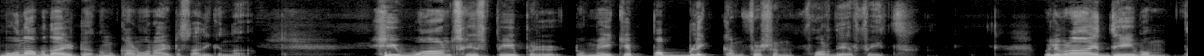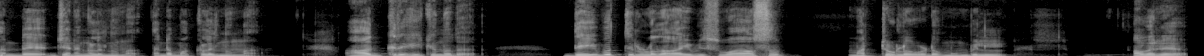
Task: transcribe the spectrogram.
മൂന്നാമതായിട്ട് നമുക്ക് കാണുവാനായിട്ട് സാധിക്കുന്നത് he wants his people to make a public confession for their faith വലിയവനായ ദൈവം തന്റെ ജനങ്ങളിൽ നിന്ന് തന്റെ മക്കളിൽ നിന്ന് ആഗ്രഹിക്കുന്നത് ദൈവത്തിലുള്ളതായ വിശ്വാസം മറ്റുള്ളവരുടെ മുമ്പിൽ അവർ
